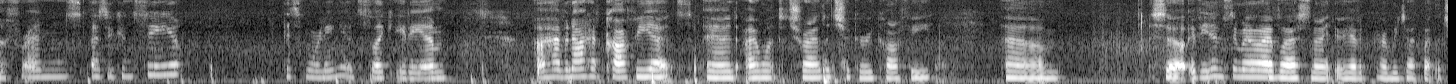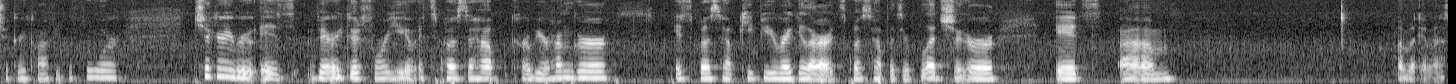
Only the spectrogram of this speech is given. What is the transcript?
So friends, as you can see, it's morning. It's like 8 a.m. I have not had coffee yet, and I want to try the chicory coffee. Um, so if you didn't see my live last night, or you haven't heard me talk about the chicory coffee before, chicory root is very good for you. It's supposed to help curb your hunger. It's supposed to help keep you regular. It's supposed to help with your blood sugar. It's um, oh my goodness,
